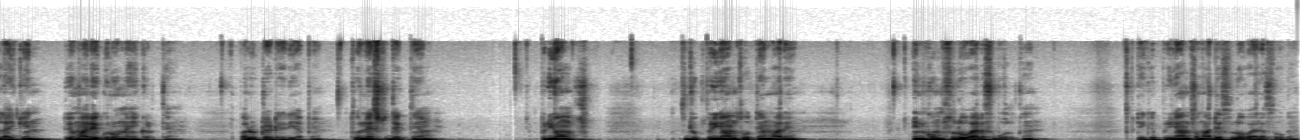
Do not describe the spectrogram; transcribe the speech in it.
लाइकिन तो हमारे ग्रो नहीं करते हैं पॉल्यूटेड एरिया पर तो नेक्स्ट देखते हैं हम प्रियॉन्स जो प्रियॉन्स होते हैं हमारे इनको हम स्लो वायरस बोलते हैं ठीक है प्रियॉन्स हमारे स्लो वायरस हो गए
